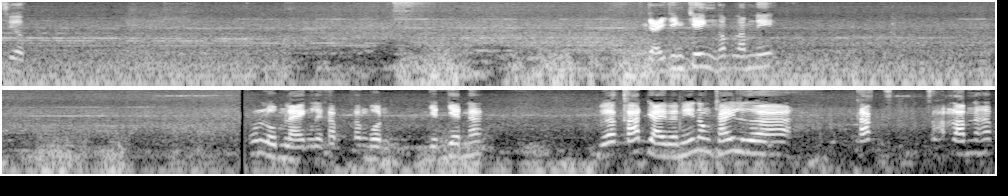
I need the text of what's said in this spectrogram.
เชือกใหญ่จริง ๆ ครับลำนี้ลมแรงเลยครับข้างบน เย็น ๆ นะ เรือคัสใหญ่แบบนี้ต้องใช้เรือทักสามลำนะครับ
